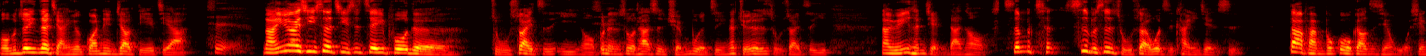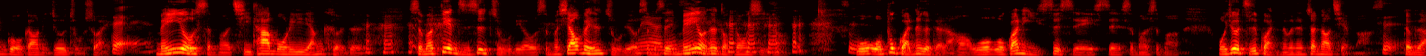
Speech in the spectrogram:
我们最近在讲一个观念叫叠加，是。那因为 IC 设计是这一波的主帅之一哦，不能说它是全部的之一，它绝对是主帅之一。那原因很简单哦，什么成是不是主帅？我只看一件事。大盘不过高之前，我先过高，你就是主帅。对，没有什么其他模棱两可的，什么电子是主流，什么消费是主流，什么事情没有那种东西 哈。我我不管那个的了哈，我我管你是谁谁什么什么，我就只管能不能赚到钱嘛，是对不对？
